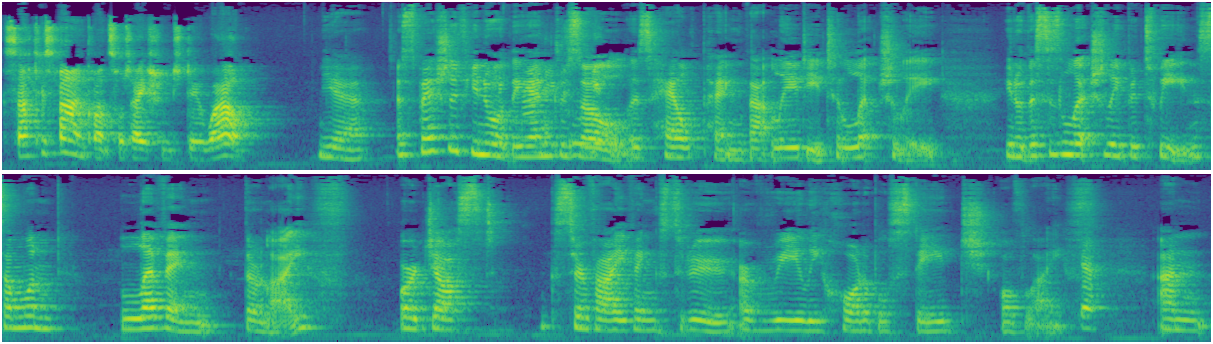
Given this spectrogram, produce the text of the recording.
satisfying consultation to do well. yeah. Especially if you know the end it can be- result is helping that lady to literally, you know, this is literally between someone living their life or just surviving through a really horrible stage of life. Yeah. And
